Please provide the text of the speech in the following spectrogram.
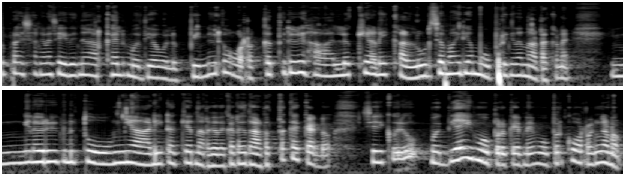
പ്രാവശ്യം അങ്ങനെ ചെയ്ത് കഴിഞ്ഞാൽ ആർക്കായാലും മതിയാവുമല്ലോ. പിന്നെ ഒരു ഉറക്കത്തിന്റെ ഒരു ഹാലിലൊക്കെയാണ് ഈ കള്ളുടിച്ച ആ മൂപ്പർ ഇങ്ങനെ നടക്കണേ. ഇങ്ങനെ ഒരു ഇങ്ങനെ തൂങ്ങി ആടിയിട്ടൊക്കെയാണ് നടക്കുന്നത്. കേട്ടോ നടത്തൊക്കെ കണ്ടോ? ശരിക്കും ഒരു മതിയായി മൂപ്പർക്ക് തന്നെ. മൂപ്പർക്ക് ഉറങ്ങണം.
